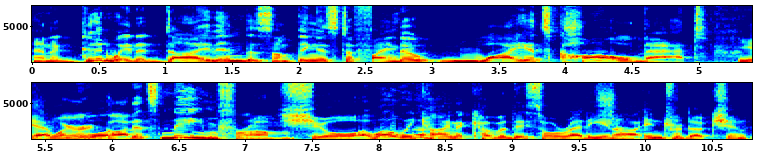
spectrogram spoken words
And a good way to dive into something is to find out why it's called that. Yeah, Where it got its name from. Sure. Well, we kind of covered this already in our introduction.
